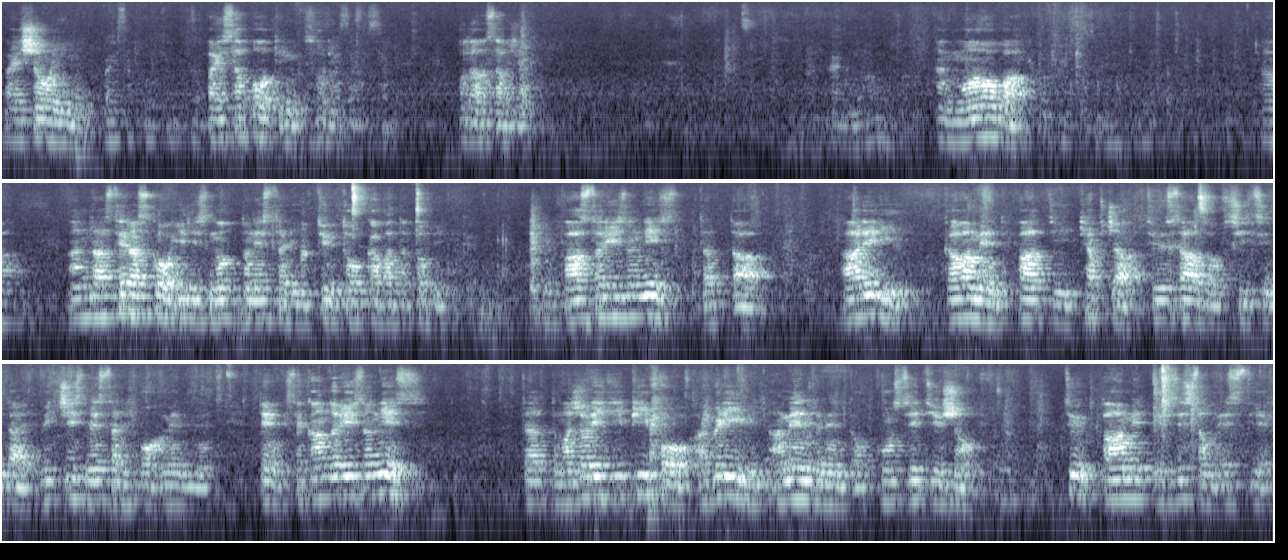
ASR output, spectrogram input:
バイション by showing バイサポーティン by supporting グ sorry other subject and moreover uh, under status quo it is not necessary to talk about the topic the first reason is that the already government party capture two-thirds of seats in that which is necessary for amendment then second reason is that the majority people agree with amendment of constitution to permit existence of STF.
